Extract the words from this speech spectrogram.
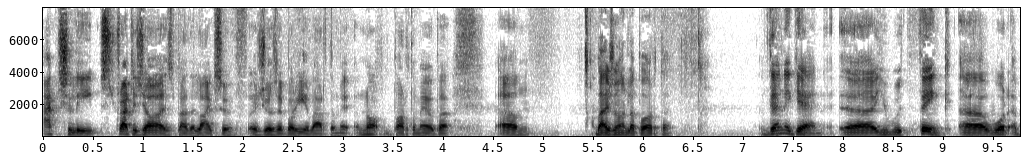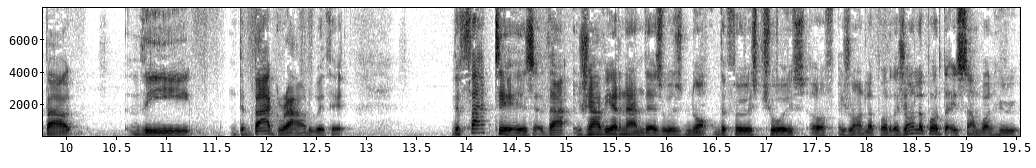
actually strategized by the likes of Josep Maria Bartomeu, not Bartomeu, but um, by Joan Laporta then again, uh, you would think, uh, what about the the background with it? The fact is that Xavi Hernandez was not the first choice of Joan Laporta. Joan Laporta is someone who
